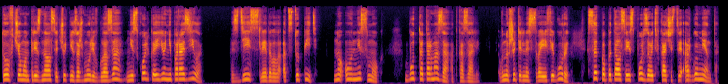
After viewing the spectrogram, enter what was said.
То, в чем он признался, чуть не зажмурив глаза, нисколько ее не поразило. Здесь следовало отступить, но он не смог, будто тормоза отказали. Внушительность своей фигуры Сет попытался использовать в качестве аргумента.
